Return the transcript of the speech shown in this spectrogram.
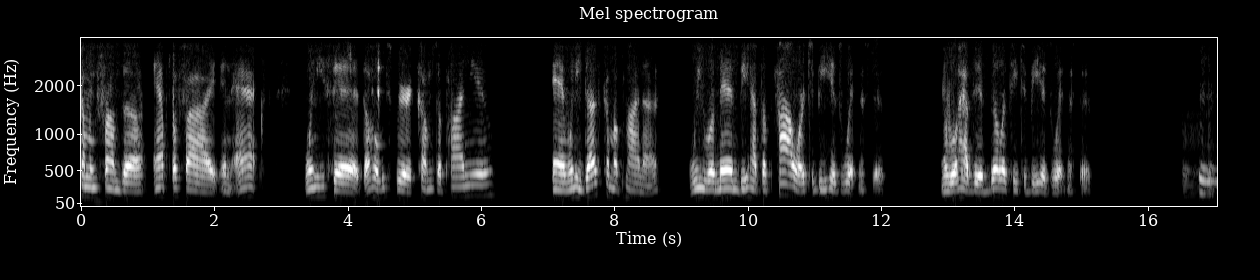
coming from the Amplified in Acts, when he said the Holy Spirit comes upon you, and when he does come upon us, we will then be have the power to be his witnesses, and we'll have the ability to be his witnesses. Mm-hmm.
